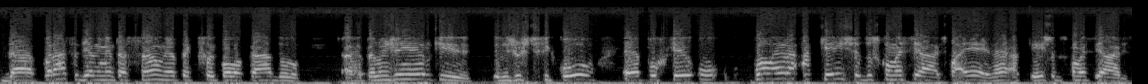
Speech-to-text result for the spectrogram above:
da praça de alimentação, né, até que foi colocado ah, pelo engenheiro que ele justificou, é porque o, qual era a queixa dos comerciários, qual é né, a queixa dos comerciários?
